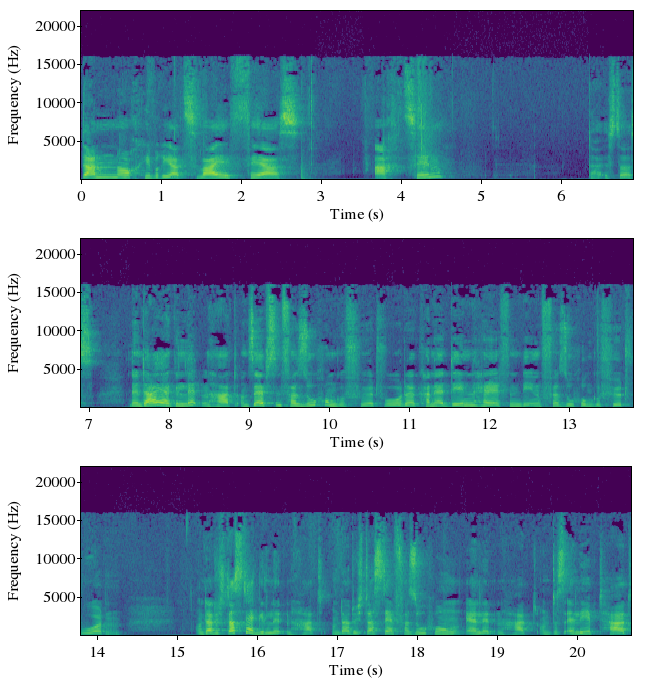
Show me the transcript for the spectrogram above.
dann noch Hebräer 2, Vers 18. Da ist das. Denn da er gelitten hat und selbst in Versuchung geführt wurde, kann er denen helfen, die in Versuchung geführt wurden. Und dadurch, dass der gelitten hat und dadurch, dass der Versuchung erlitten hat und das erlebt hat,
